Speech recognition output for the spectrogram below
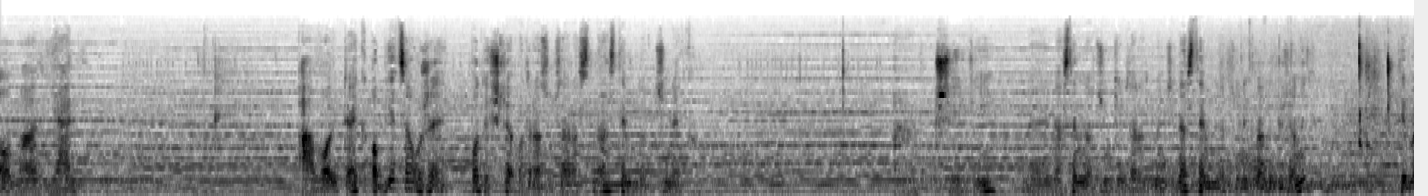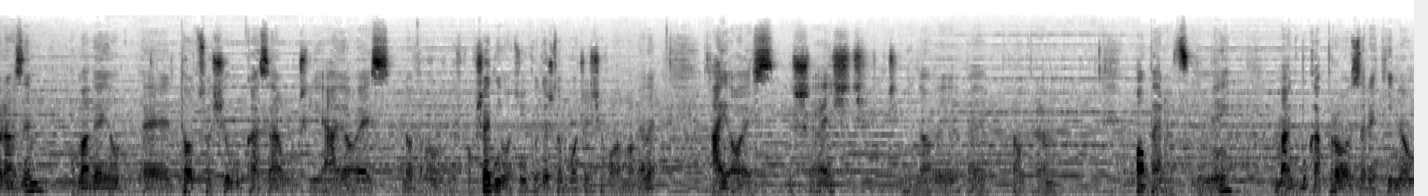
omawiali. A Wojtek obiecał, że podeślę od razu zaraz następny odcinek. Czyli następnym odcinkiem zaraz będzie następny odcinek Nadgryzionych. Tym razem omawiają to, co się ukazało, czyli iOS, no to w poprzednim odcinku też to było częściowo omawiane, iOS 6, czyli nowy program operacyjny, MacBooka Pro z Retiną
